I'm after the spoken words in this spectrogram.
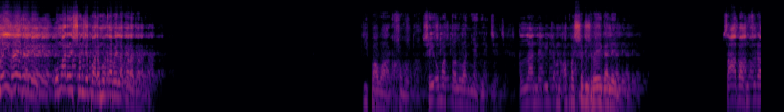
জয়ী হয়ে যাবে। ওমরের সঙ্গে পারা মোকাবেলা করা যাবে কি পাওয়ার ক্ষমতা? সেই ওমর তলোয়ার নিয়ে ঘুরছে। আল্লাহ নবী যখন অপার শরীফ হয়ে গেলেন, সাহাবা হুজুরা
